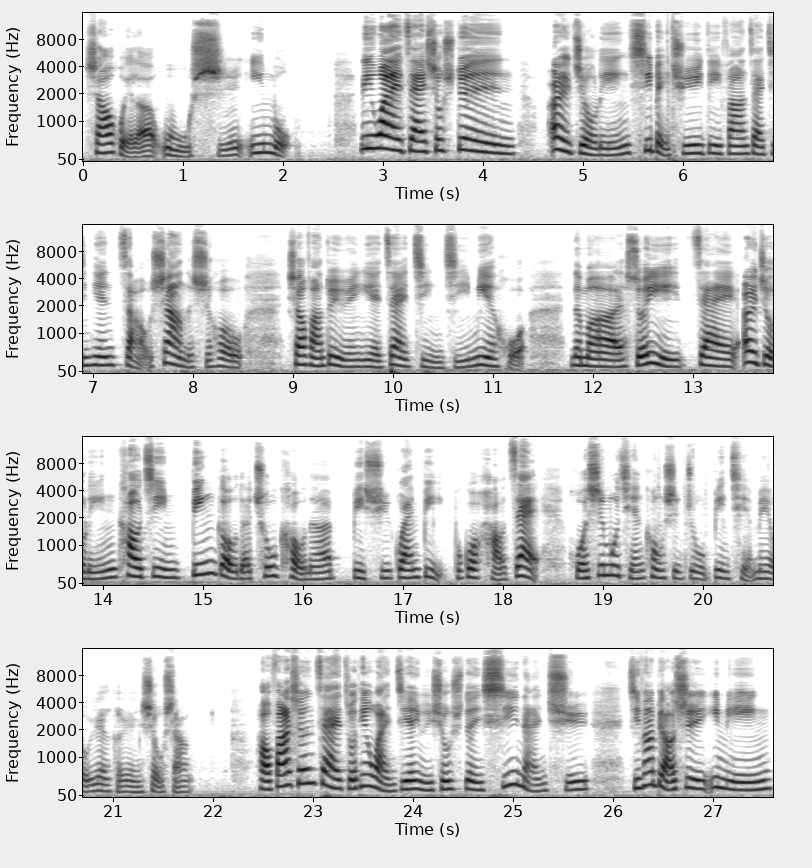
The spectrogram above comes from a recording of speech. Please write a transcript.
烧毁了五十英亩。另外，在休斯顿二九零西北区地方，在今天早上的时候，消防队员也在紧急灭火。那么，所以在二九零靠近 Bingo 的出口呢，必须关闭。不过好在火势目前控制住，并且没有任何人受伤。好，发生在昨天晚间于休斯顿西南区，警方表示，一名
